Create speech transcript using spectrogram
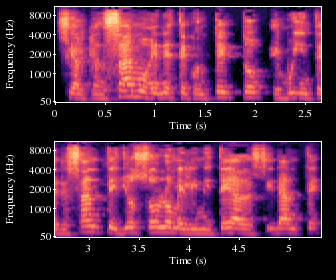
Si alcanzamos en este contexto, es muy interesante. Yo solo me limité a decir antes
